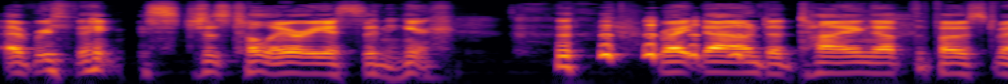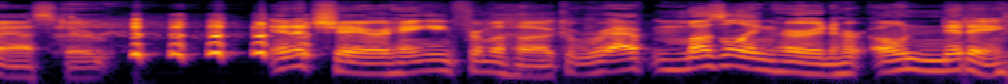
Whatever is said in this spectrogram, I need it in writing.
Everything is just hilarious in here. right down to tying up the postmaster in a chair, hanging from a hook, wrap- muzzling her in her own knitting.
